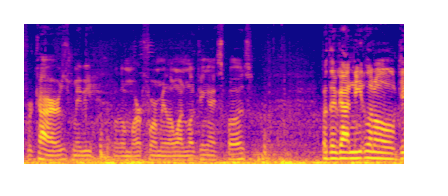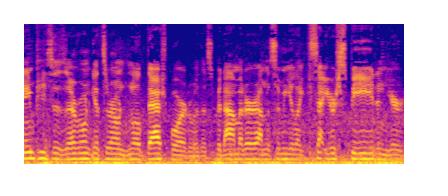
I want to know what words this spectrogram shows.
for cars. Maybe a little more Formula One looking, I suppose. But they've got neat little game pieces. Everyone gets their own little dashboard with a speedometer. I'm assuming you like set your speed and your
